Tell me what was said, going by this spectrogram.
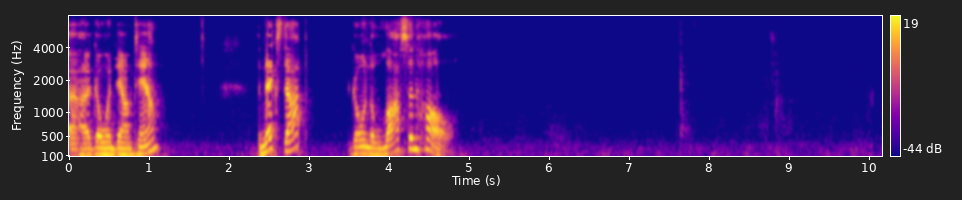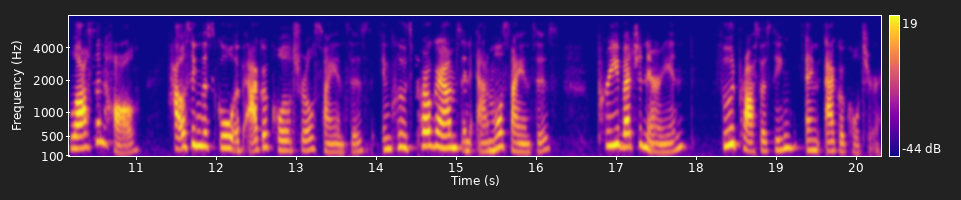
uh, going downtown. The next stop, going to Lawson Hall. Lawson Hall, housing the School of Agricultural Sciences, includes programs in animal sciences, pre-veterinarian, food processing, and agriculture.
